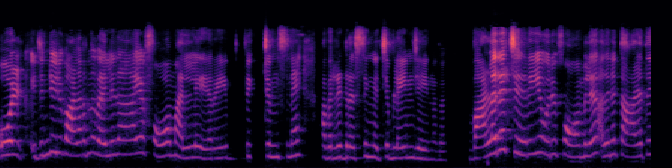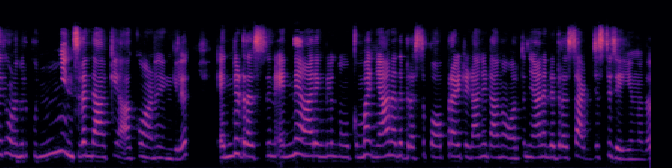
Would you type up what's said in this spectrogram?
ഓൾ ഇതിന്റെ ഒരു വളർന്ന് വലുതായ ഫോം അല്ലേ റേപ്പ് വിക്ടിംസിനെ അവരുടെ ഡ്രസ്സിങ് വെച്ച് ബ്ലെയിം ചെയ്യുന്നത്. വളരെ ചെറിയ ഒരു ഫോമിൽ അതിനെ താഴത്തേക്ക് കൊണ്ടുവന്ന് ഒരു കുഞ്ഞ് ഇൻസിഡന്റ് ആക്കി ആക്കുവാണ് എങ്കിൽ എന്റെ ഡ്രസ്സിന് എന്നെ ആരെങ്കിലും നോക്കുമ്പോ ഞാൻ അത് ഡ്രസ്സ് പ്രോപ്പറായിട്ട് ഇടാനിട്ടാന്ന് ഓർത്ത് ഞാൻ എന്റെ ഡ്രസ്സ് അഡ്ജസ്റ്റ് ചെയ്യുന്നത്.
